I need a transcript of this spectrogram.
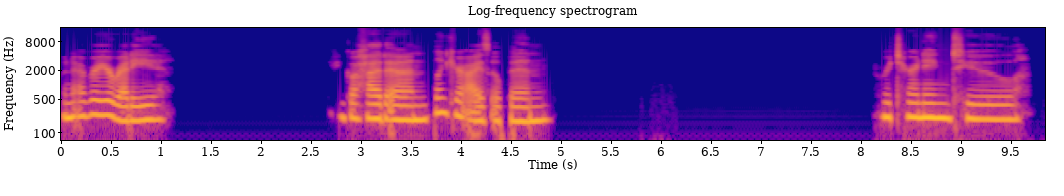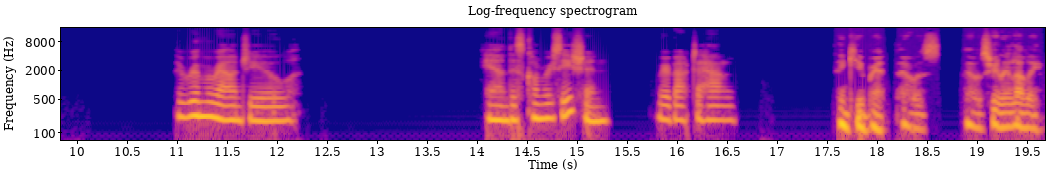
Whenever you're ready, you can go ahead and blink your eyes open, returning to the room around you and this conversation we're about to have. Thank you, Britt. That was that was really lovely.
